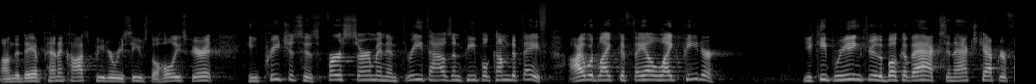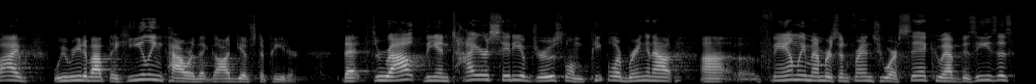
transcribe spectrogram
On the day of Pentecost, Peter receives the Holy Spirit. He preaches his first sermon, and 3,000 people come to faith. I would like to fail like Peter. You keep reading through the book of Acts. In Acts chapter 5, we read about the healing power that God gives to Peter. That throughout the entire city of Jerusalem, people are bringing out uh, family members and friends who are sick, who have diseases,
